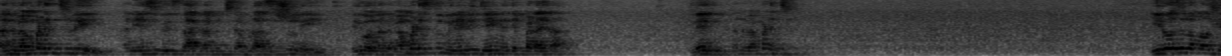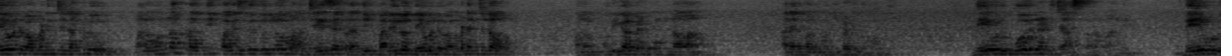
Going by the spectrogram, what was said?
నన్ను వెంబడించుడి అని యేసుక్రీస్తు ఆజ్ఞాపించినప్పుడు ఆ శిష్యుల్ని ఇదిగో నన్ను వెంబడిస్తూ మీరేంటి చేయండి అని చెప్పాడు ఆయన? లేదు నన్ను వెంబడించండి. ఈ రోజుల్లో మనం దేవుణ్ణి వెంబడించేటప్పుడు మనం ఉన్న ప్రతి పరిస్థితుల్లో మనం చేసే ప్రతి పనిలో దేవుణ్ణి వెంబడించడం మనం గురిగా పెట్టుకుంటున్నామా అనేది మనం గుర్తుపెట్టుకున్నాం దేవుడు కోరినట్టు చేస్తున్నామా అని దేవుడు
